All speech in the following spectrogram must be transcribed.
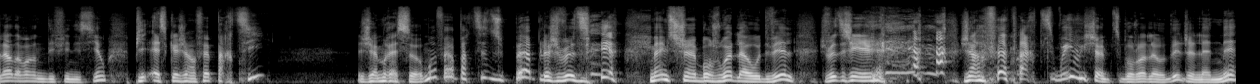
l'air d'avoir une définition. Puis, est-ce que j'en fais partie J'aimerais ça. Moi, faire partie du peuple, je veux dire, même si je suis un bourgeois de la Haute-Ville, je veux dire, J'en fais partie. Oui, oui, je suis un petit bourgeois de la Haute-Ville, je l'admets.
